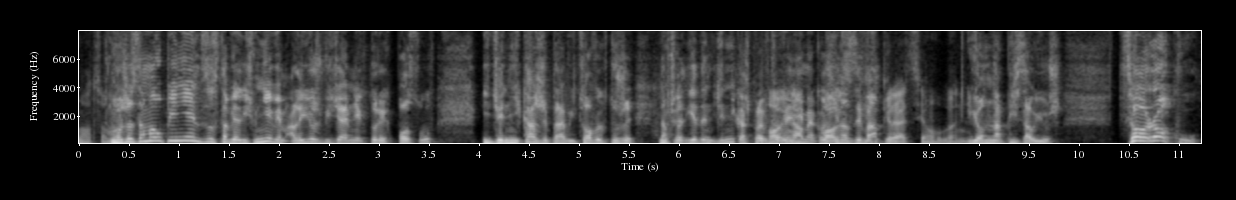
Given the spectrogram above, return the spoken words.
No, co może za mało pieniędzy zostawialiśmy, nie wiem, ale już widziałem niektórych posłów i dziennikarzy prawicowych, którzy, na przykład jeden dziennikarz prawicowy, ja nie wiem jak on się nazywa, z Grecją będzie. i on napisał już, co roku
